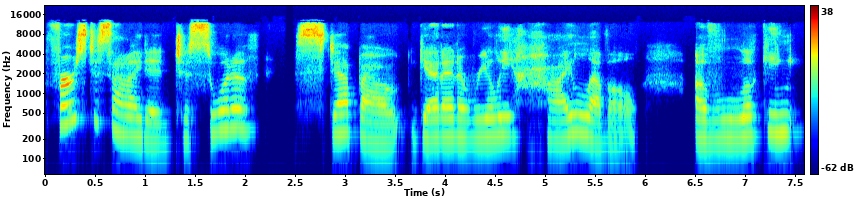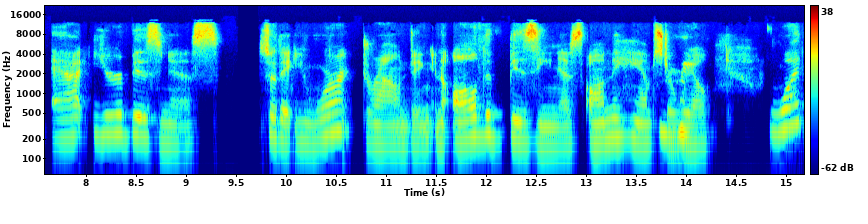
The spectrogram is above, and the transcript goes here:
first decided to sort of step out, get at a really high level of looking at your business so that you weren't drowning in all the busyness on the hamster mm-hmm. wheel? what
